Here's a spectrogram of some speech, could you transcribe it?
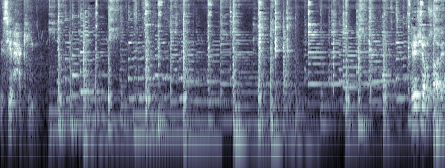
يصير حكيم. إيش يا أبو صالح؟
